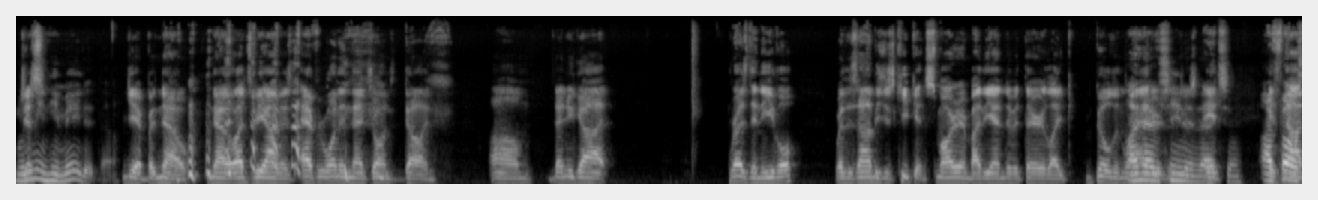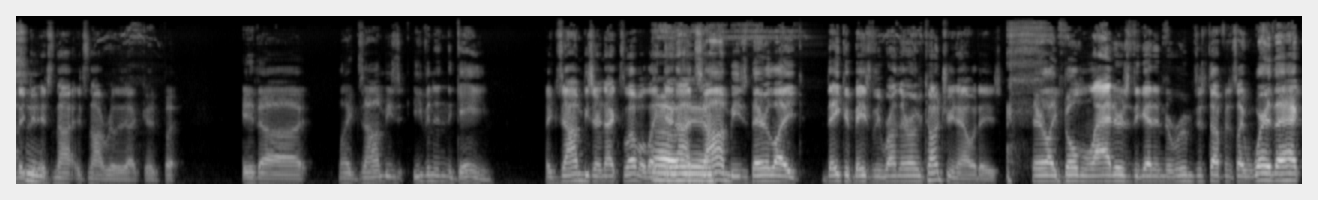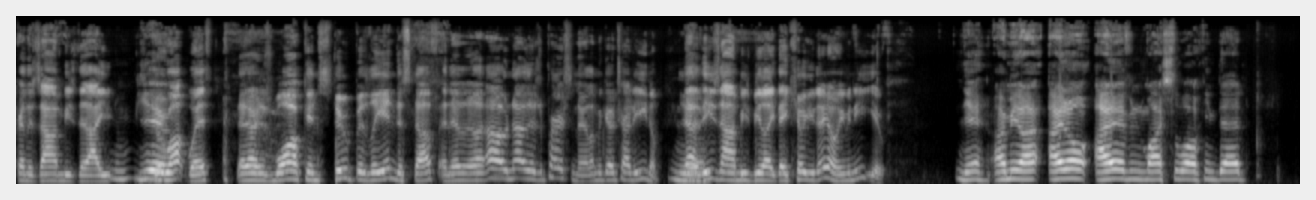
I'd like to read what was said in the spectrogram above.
What Just- do you mean he made it though? Yeah, but no, no. let's be honest. Everyone in that joint's done. Um, then you got Resident Evil, where the zombies just keep getting smarter, and by the end of it, they're like building ladders. I've never and seen just, it It's. I it's fell not. A, asleep. good- it's not. It's not really that good, but it uh like zombies even in the game, like zombies are next level. Like they're Oh, not yeah. zombies. They're like they could basically run their own country nowadays. They're like building ladders to get into rooms and stuff. And it's like where the heck are the zombies that I yeah, grew up with that are just walking stupidly into stuff, and then they're like, "Oh no, there's a person there. Let me go try to eat them." yeah. No, these zombies be like, they kill you, they don't even eat you. Yeah, I mean, I, I don't, I haven't watched The Walking Dead.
